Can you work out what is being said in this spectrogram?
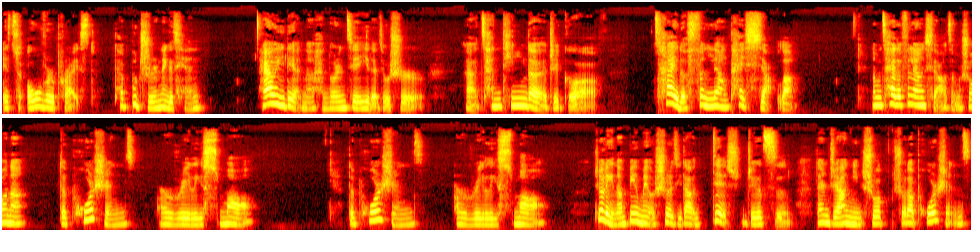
？It's overpriced，它不值那个钱。还有一点呢，很多人介意的就是啊，餐厅的这个菜的分量太小了。那么菜的分量小，怎么说呢？The portions are really small. The portions are really small. 这里呢，并没有涉及到 dish 这个词，但只要你说说到 portions，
